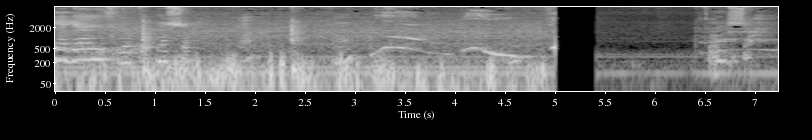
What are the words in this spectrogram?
na guys, luto na siya. Ito na siya.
